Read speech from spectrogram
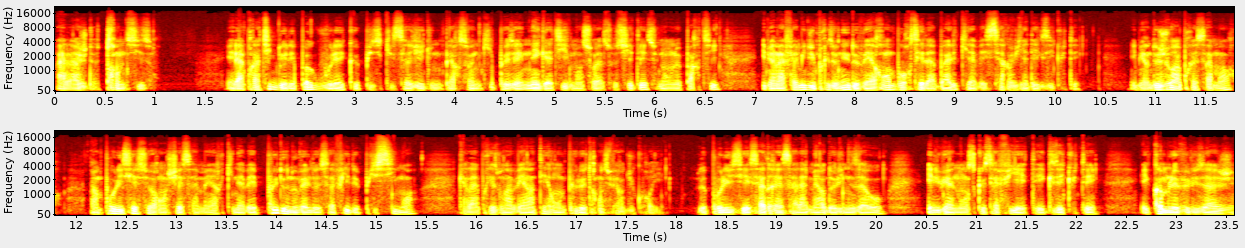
à l'âge de 36 ans. Et la pratique de l'époque voulait que, puisqu'il s'agit d'une personne qui pesait négativement sur la société, selon le parti, eh la famille du prisonnier devait rembourser la balle qui avait servi à l'exécuter. Et eh bien deux jours après sa mort, un policier se rend chez sa mère qui n'avait plus de nouvelles de sa fille depuis six mois, car la prison avait interrompu le transfert du courrier. Le policier s'adresse à la mère de Lin Zhao et lui annonce que sa fille a été exécutée, et comme le veut l'usage,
